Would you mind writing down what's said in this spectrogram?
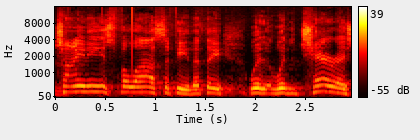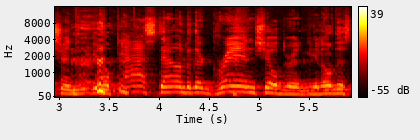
Chinese philosophy that they would would cherish and you know pass down to their grandchildren. You know, this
